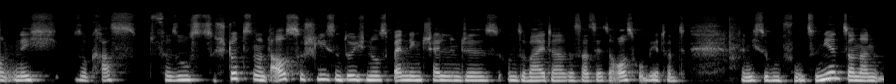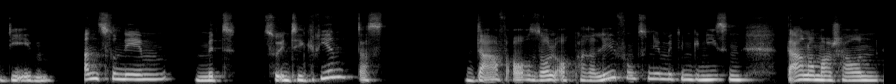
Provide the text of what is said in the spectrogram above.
und nicht so krass versuchst zu stutzen und auszuschließen durch nur Spending Challenges und so weiter. Das hast du jetzt auch ausprobiert, hat ja nicht so gut funktioniert, sondern die eben anzunehmen, mit zu integrieren. Das darf auch, soll auch parallel funktionieren mit dem Genießen. Da noch mal schauen,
